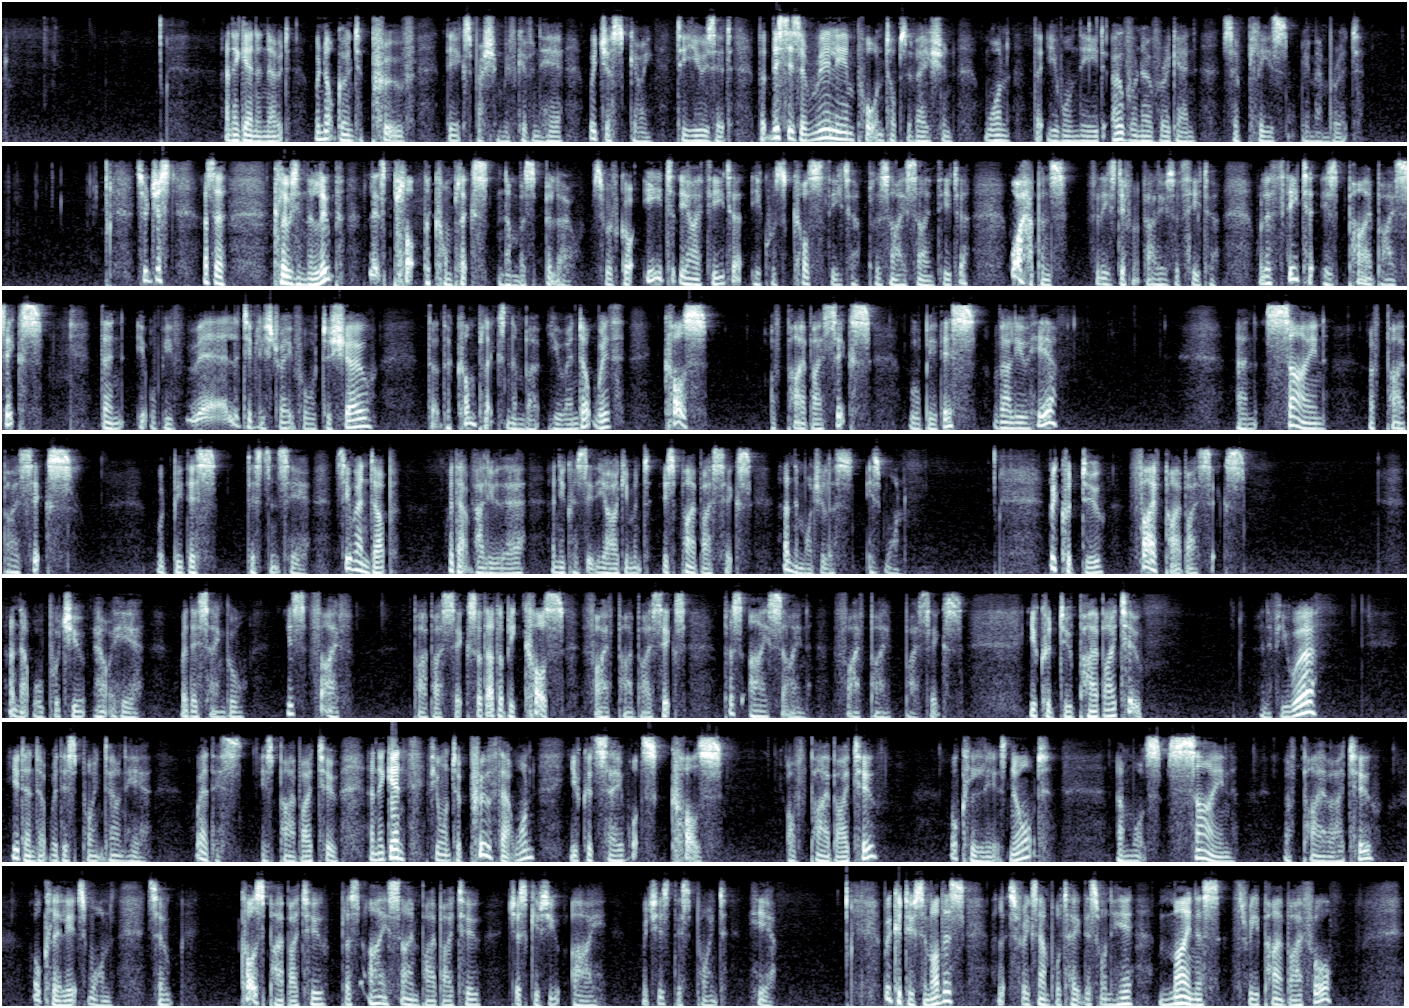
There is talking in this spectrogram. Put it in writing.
And again a note, we're not going to prove the expression we've given here, we're just going to use it. But this is a really important observation, one that you will need over and over again, so please remember it. So just as a closing the loop, let's plot the complex numbers below. So we've got e to the i theta equals cos theta plus i sine theta. What happens for these different values of theta? Well, if theta is pi by 6, then it will be relatively straightforward to show that the complex number you end up with, cos of pi by 6, will be this value here, and sine of pi by 6 would be this distance here. So you end up with that value there, and you can see the argument is pi by 6, and the modulus is 1. We could do 5 pi by 6, and that will put you out here, where this angle is 5 pi by 6. So that'll be cos 5 pi by 6 plus i sine 5 pi by 6. You could do pi by 2. And if you were, you'd end up with this point down here, where this is pi by 2. And again, if you want to prove that one, you could say, what's cos of pi by 2? Well, clearly it's naught. And what's sine of pi by 2? Well, clearly it's 1. So cos pi by 2 plus i sine pi by 2 just gives you i, which is this point here. We could do some others. Let's, for example, take this one here, minus 3 pi by 4,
